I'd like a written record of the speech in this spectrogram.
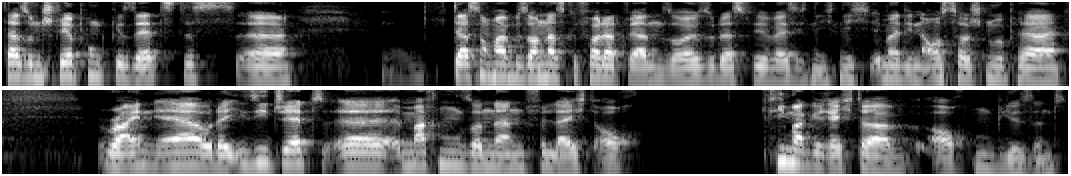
da so einen Schwerpunkt gesetzt, dass äh, das nochmal besonders gefördert werden soll, so dass wir, weiß ich nicht, nicht immer den Austausch nur per Ryanair oder EasyJet äh, machen, sondern vielleicht auch klimagerechter auch mobil sind.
